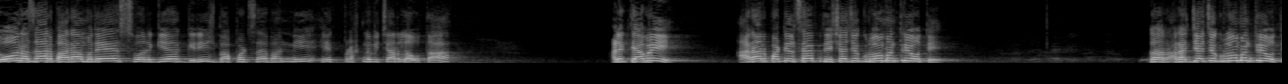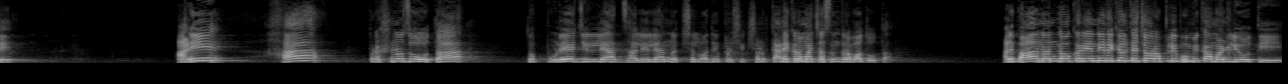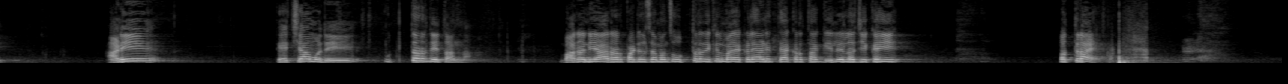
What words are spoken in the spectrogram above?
दोन हजार बारामध्ये स्वर्गीय गिरीश बापट साहेबांनी एक प्रश्न विचारला होता. आणि त्यावेळी आर आर पाटील साहेब देशाचे गृहमंत्री होते. राज्याचे गृहमंत्री होते. आणि हा प्रश्न जो होता तो पुणे जिल्ह्यात झालेल्या नक्षलवादी प्रशिक्षण कार्यक्रमाच्या संदर्भात होता. आणि बाळा नांदगावकर यांनी देखील त्याच्यावर आपली भूमिका मांडली होती. आणि त्याच्यामध्ये उत्तर देताना. माननीय आर आर पाटील साहेबांचं उत्तर देखील माझ्याकडे आणि त्याकरता गेलेलं जे काही पत्र आहे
